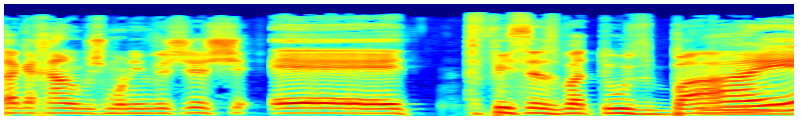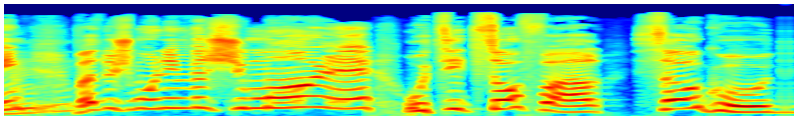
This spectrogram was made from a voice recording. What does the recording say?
אחר כך היה לנו ב-86 את Peace Sells But Who's Buying, ואז ב-88 הוא הוציא So Far, So Good,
